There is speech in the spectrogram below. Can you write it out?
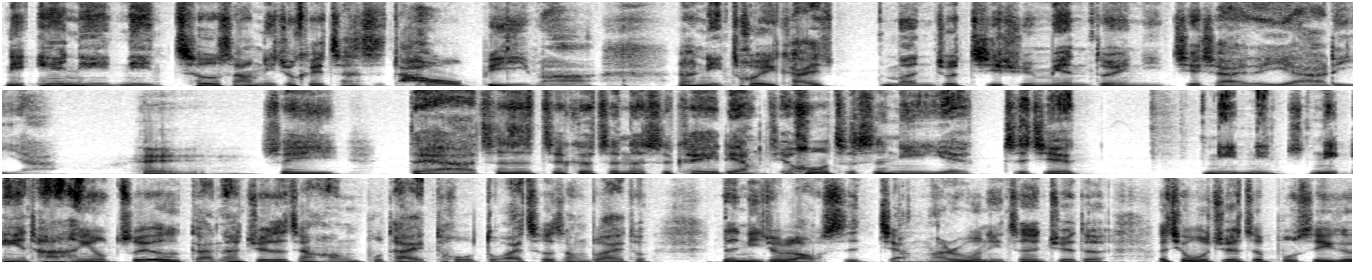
你，因为你你车上你就可以暂时逃避嘛，然后你推开。门就继续面对你接下来的压力呀、啊，嘿，所以对啊，这是这个真的是可以谅解，或者是你也直接，你你你，因为他很有罪恶感，他觉得这样好像不太妥，躲在车上不太妥，那你就老实讲啊。如果你真的觉得，而且我觉得这不是一个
